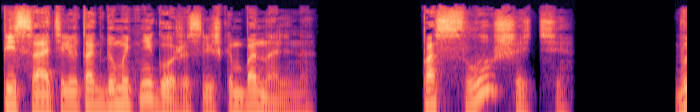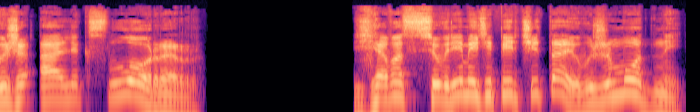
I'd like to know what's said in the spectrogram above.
Писателю так думать негоже, слишком банально. Послушайте, вы же Алекс Лорер, я вас все время теперь читаю, вы же модный.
